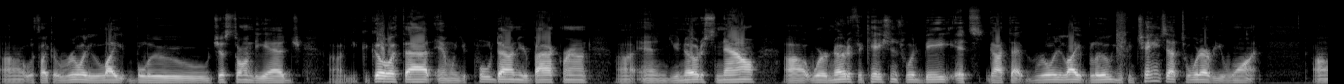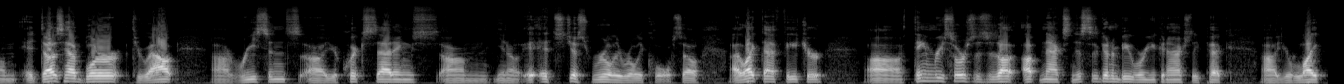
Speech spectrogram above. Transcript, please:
uh with like a really light blue just on the edge. Uh, you could go with that and when you pull down your background uh, and you notice now where notifications would be, it's got that really light blue. You can change that to whatever you want. Um, it does have blur throughout. Uh, recents, uh, your quick settings, um, you know, it, it's just really, really cool. So I like that feature. Uh, theme resources is up, up next, and this is going to be where you can actually pick uh, your light,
